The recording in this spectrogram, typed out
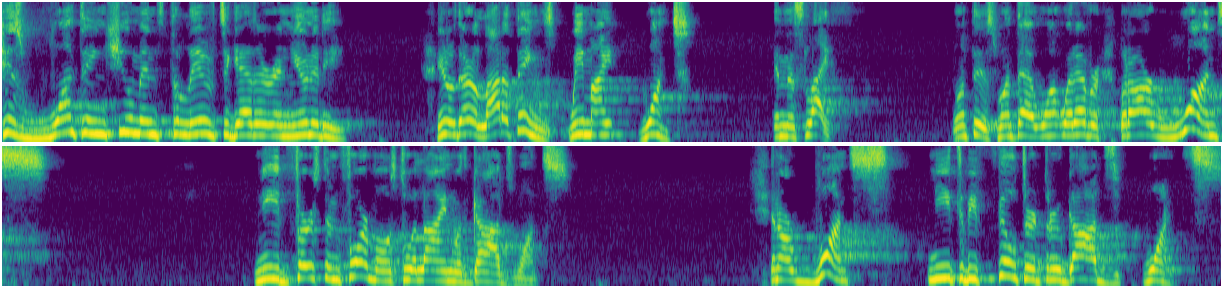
his wanting humans to live together in unity. You know, there are a lot of things we might want in this life. Want this, want that, want whatever. But our wants need first and foremost to align with God's wants. And our wants need to be filtered through God's wants.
